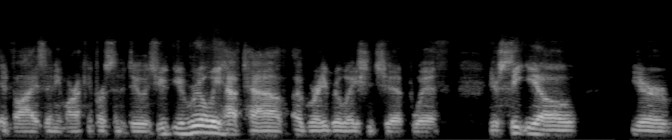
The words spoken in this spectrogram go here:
advise any marketing person to do is you, you really have to have a great relationship with your ceo your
